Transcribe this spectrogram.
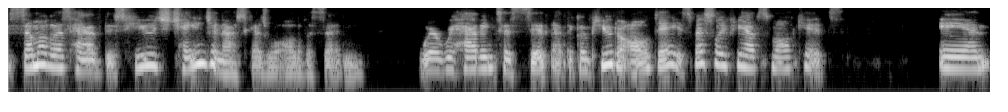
some of us have this huge change in our schedule all of a sudden where we're having to sit at the computer all day, especially if you have small kids. And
